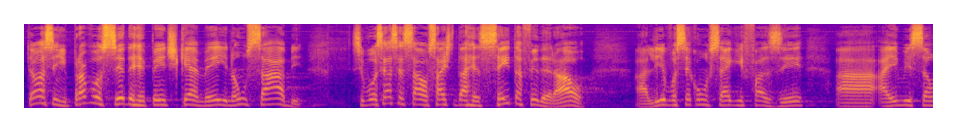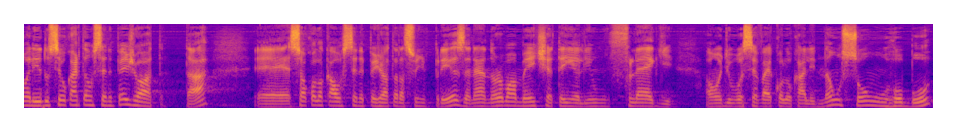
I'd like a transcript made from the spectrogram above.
Então, assim, para você de repente que é MEI e não sabe, se você acessar o site da Receita Federal, ali você consegue fazer a, a emissão ali do seu cartão CNPJ, tá? É só colocar o CNPJ da sua empresa, né? Normalmente tem ali um flag onde você vai colocar ali: não sou um robô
